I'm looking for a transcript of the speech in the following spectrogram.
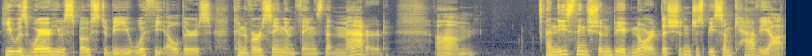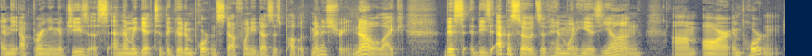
He was where he was supposed to be with the elders conversing in things that mattered. Um, and these things shouldn't be ignored. This shouldn't just be some caveat in the upbringing of Jesus. And then we get to the good, important stuff when he does his public ministry. No, like this, these episodes of him when he is young um, are important.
